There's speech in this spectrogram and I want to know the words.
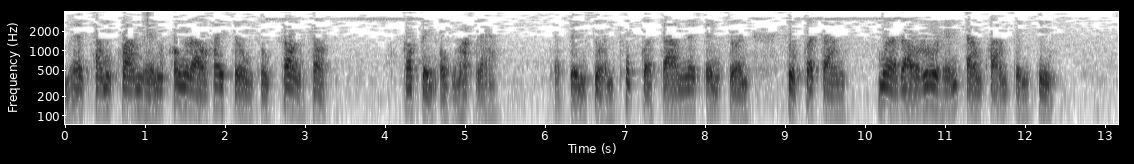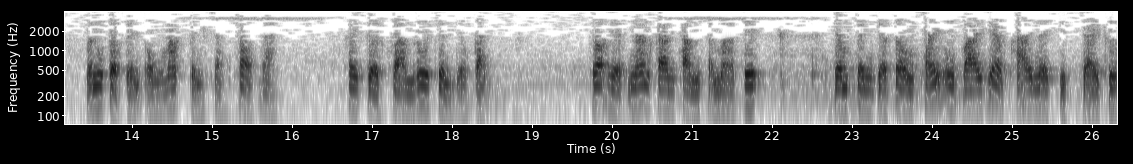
เมื่อทำความเห็นของเราให้ตรงถูกต้องชอบ ก็เป็นองค์มรรคแล้ว จะเป็นส่วนทุกข์ก็ตามหรือเป็นส่วนสุขก็ตาม เมื่อเรารู้เห็นตามความเป็นจริง มันก็เป็นองค์มรรคเป็นสัจชอบได้ ให้เกิดความรู้เช่นเดียวกัน เพราะเหตุนั้นการทำสมาธิจำเป็นจะต้องใช้อุบายแยบคายในจิตใจคือ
